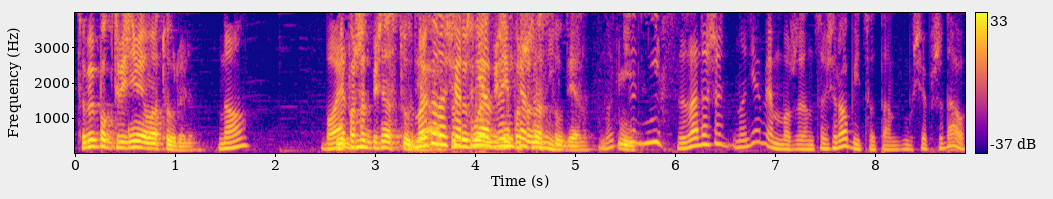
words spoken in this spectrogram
Co by było, gdybyś nie miał matury? No. Bo nie ja poszedłbyś na studia. Z mojego by doświadczenia nie wynika, poszedł że na studia? Nic. No, Nic. nic. nic. Zależy, no nie wiem, może on coś robi, co tam mu się przydało.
